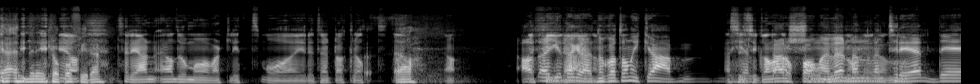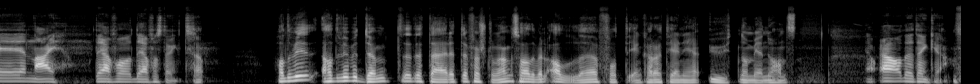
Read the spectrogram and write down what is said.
jeg, ender egentlig opp på fire. Ja, treeren, ja, du må ha vært litt småirritert akkurat. Ja. Ja. Ja, det, er, det er greit nok at han ikke er Jeg helt ikke han er der oppe, han heller, men, men treer, det Nei. Det er for, det er for strengt. Ja. Hadde, vi, hadde vi bedømt dette her etter første omgang, så hadde vel alle fått én karakter ned utenom Jen Johansen. Ja, det tenker jeg.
